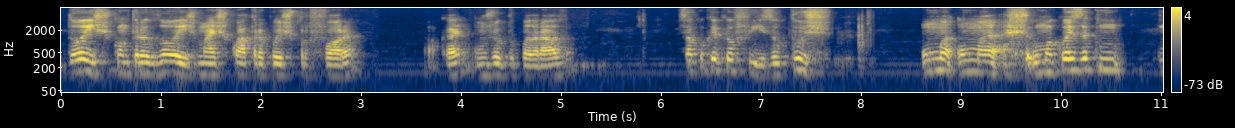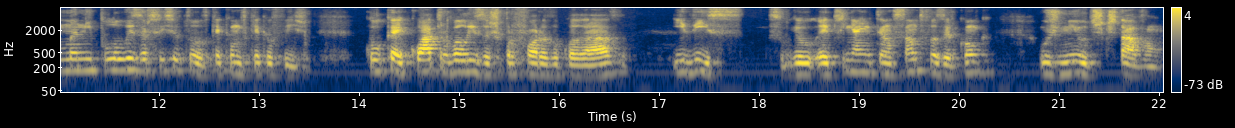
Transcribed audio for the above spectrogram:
2 contra 2 mais 4 apoios por fora. Ok? Um jogo do quadrado. Só que o que é que eu fiz? Eu pus uma, uma, uma coisa que manipulou o exercício todo. O que, é que, eu, que é que eu fiz? Coloquei quatro balizas por fora do quadrado e disse: eu, eu tinha a intenção de fazer com que os miúdos que estavam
